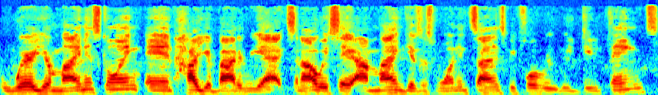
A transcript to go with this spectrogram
where your mind is going and how your body reacts. And I always say our mind gives us warning signs before we, we do things.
